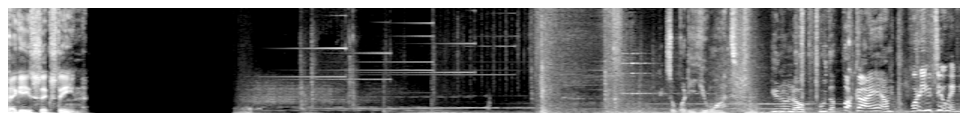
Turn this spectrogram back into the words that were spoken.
Peggy 16. So what do you want? You don't know who the fuck I am! What are you doing?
